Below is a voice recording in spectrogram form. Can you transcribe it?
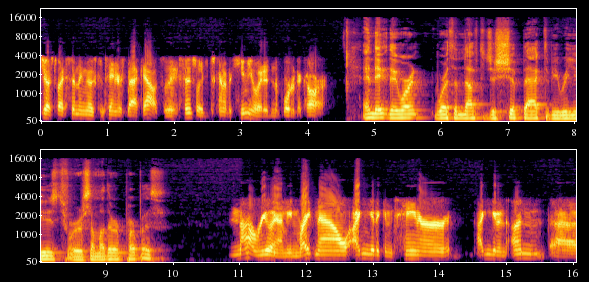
just by sending those containers back out. So they essentially just kind of accumulated in the port of Dakar. And they, they weren't worth enough to just ship back to be reused for some other purpose? Not really. I mean, right now I can get a container, I can get an un, uh,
